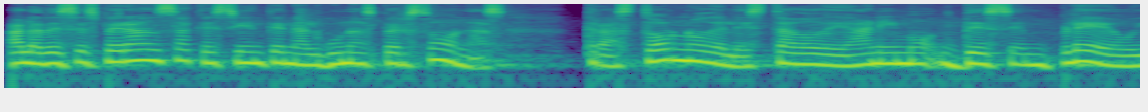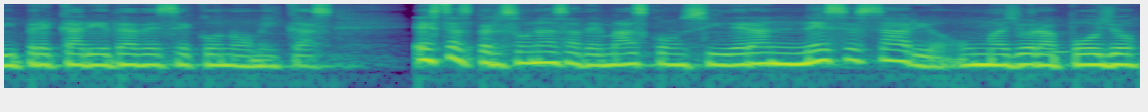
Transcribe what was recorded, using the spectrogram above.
a la desesperanza que sienten algunas personas trastorno del estado de ánimo, desempleo y precariedades económicas. Estas personas además consideran necesario un mayor apoyo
